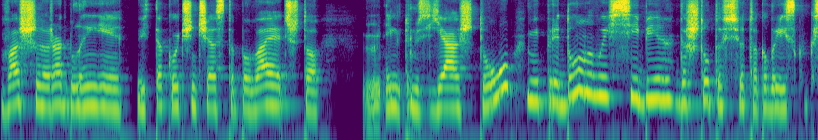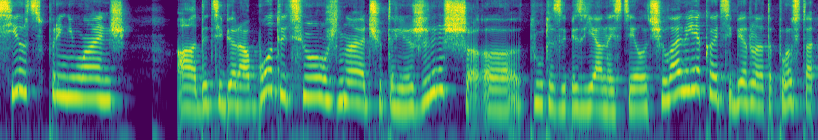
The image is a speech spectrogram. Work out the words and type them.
ваши родные, ведь так очень часто бывает, что или друзья, что не придумывай себе, да что-то все так близко к сердцу принимаешь, а да тебе работать нужно, что то лежишь, а, тут из обезьяны сделал человека, тебе надо просто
